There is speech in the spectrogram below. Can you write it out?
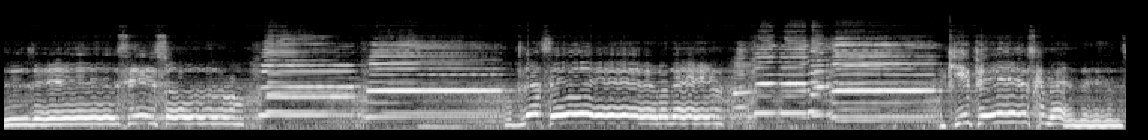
Loses his soul. Blessed are they that keep his commandments.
